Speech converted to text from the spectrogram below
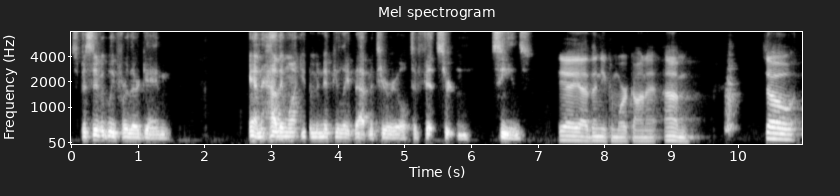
specifically for their game and how they want you to manipulate that material to fit certain scenes. Yeah, yeah, then you can work on it. Um so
